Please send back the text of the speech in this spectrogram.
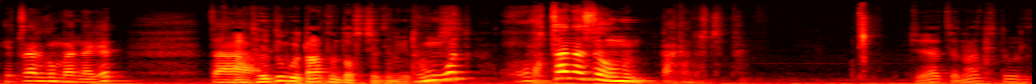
хязгааргүй байна гэд. За төлөнгөө датан дуусчихад байна гэдэг. Түнгод хугацаанаас өмнө датан дуусчихад. За за наад тэгвэл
